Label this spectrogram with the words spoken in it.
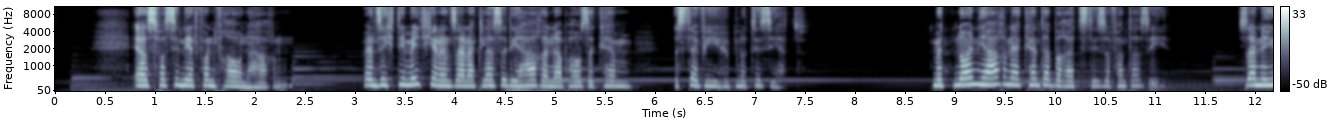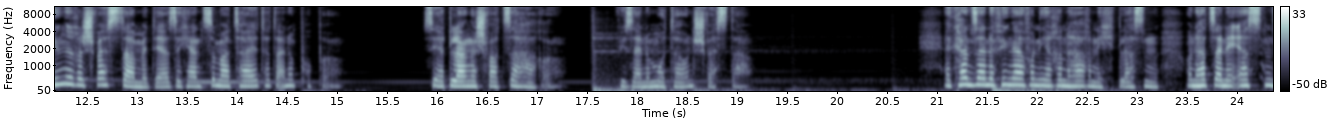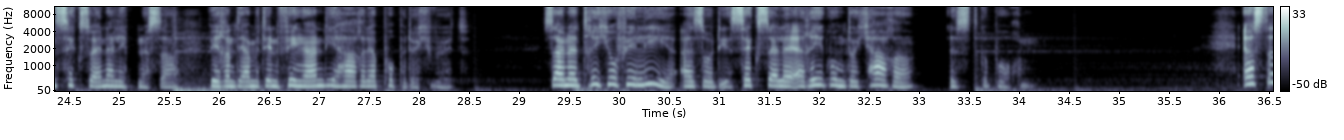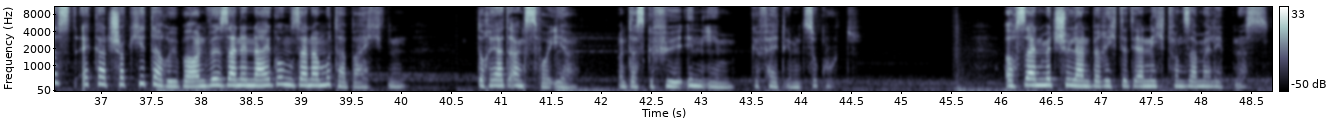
Er ist fasziniert von Frauenhaaren. Wenn sich die Mädchen in seiner Klasse die Haare in der Pause kämmen, ist er wie hypnotisiert. Mit neun Jahren erkennt er bereits diese Fantasie. Seine jüngere Schwester, mit der er sich ein Zimmer teilt, hat eine Puppe. Sie hat lange schwarze Haare, wie seine Mutter und Schwester. Er kann seine Finger von ihren Haaren nicht lassen und hat seine ersten sexuellen Erlebnisse, während er mit den Fingern die Haare der Puppe durchwühlt. Seine Trichophilie, also die sexuelle Erregung durch Haare, ist geboren. Erst ist Eckart schockiert darüber und will seine Neigung seiner Mutter beichten. Doch er hat Angst vor ihr und das Gefühl in ihm gefällt ihm zu gut. Auch seinen Mitschülern berichtet er nicht von seinem Erlebnis.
